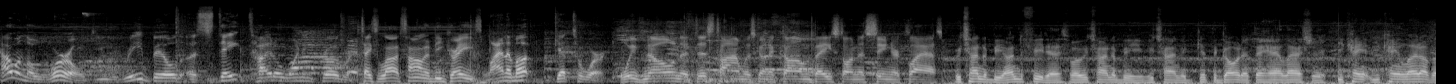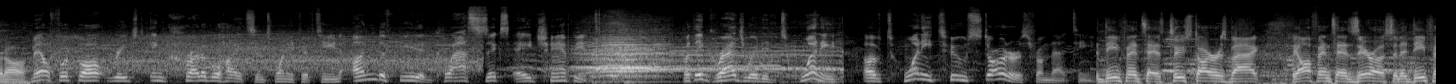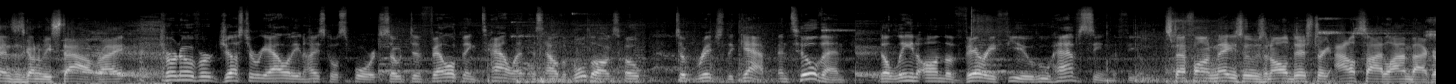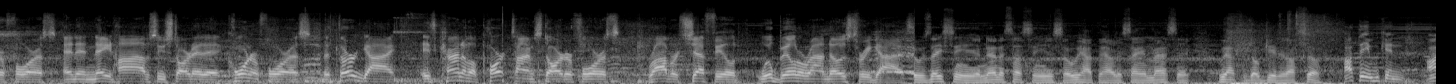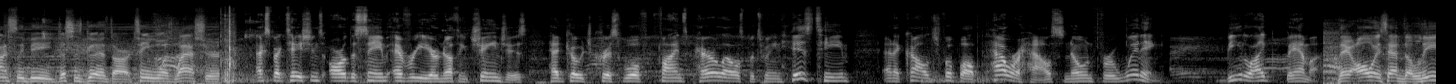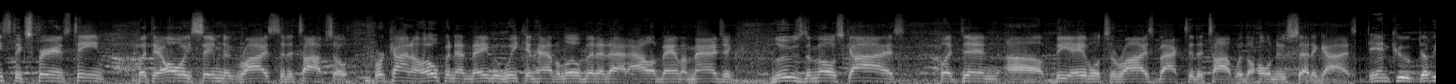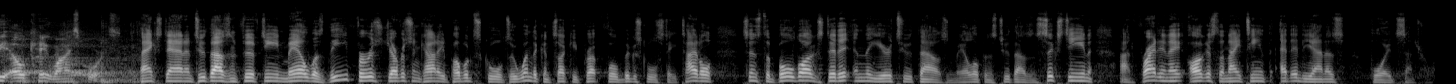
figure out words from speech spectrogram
How in the world do you rebuild a state title winning program? It takes a lot of time to be great. Line them up, get to work. We've known that this time was going to come based on the senior class. We're trying to be undefeated. That's what we're trying to be. We're trying to get the goal that they had last year. You can't you can't let up at all. Male football reached incredible heights in 2015, undefeated Class 6A champions. But they graduated 20 of 22 starters from that team. The defense has two starters back. The offense has zero, so the defense is going to be stout, right? Turnover just a reality in high school sports, so developing talent is how the Bulldogs hope to bridge the gap. Until then, they'll lean on the very few who have seen the field. Stephon Mays, who's an all-district outside linebacker for us, and then Nate Hobbs, who started at corner for us. The third guy is kind of a part-time starter for us, Robert Sheffield. We'll build around those three guys. It was their senior and then it's our senior, so we have to have the same mindset. We have to go get it ourselves. I think we can honestly be just as good as our team was last year. Expectations are the same every year, nothing changes. Head coach Chris Wolfe finds parallels between his team and a college football powerhouse known for winning. Be like Bama. They always have the least experienced team, but they always seem to rise to the top. So we're kind of hoping that maybe we can have a little bit of that Alabama magic, lose the most guys, but then uh, be able to rise back to the top with a whole new set of guys. Dan Coop, WLKY Sports. Thanks, Dan. In 2015, Male was the first Jefferson County public school to win the Kentucky Prep Full Big School State title since the Bulldogs did it in the year 2000. Male opens 2016 on Friday night, August the 19th at Indiana's Floyd Central.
